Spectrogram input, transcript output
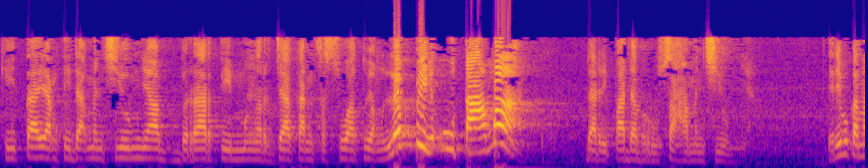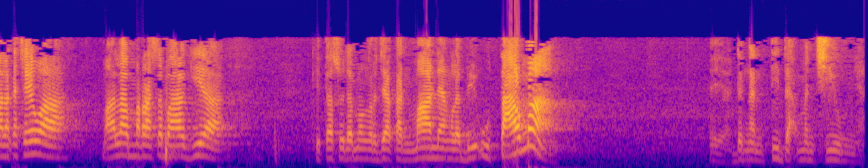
kita yang tidak menciumnya berarti mengerjakan sesuatu yang lebih utama daripada berusaha menciumnya. Jadi bukan malah kecewa malah merasa bahagia. Kita sudah mengerjakan mana yang lebih utama. Ya, dengan tidak menciumnya.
